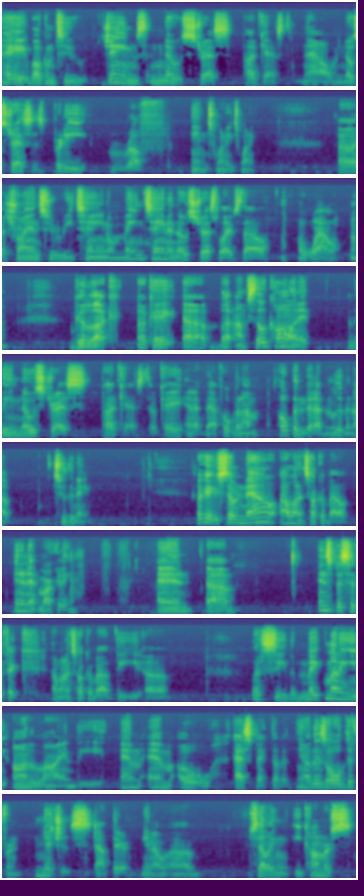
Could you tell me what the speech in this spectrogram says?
Hey, welcome to James No Stress podcast. Now, no stress is pretty rough in 2020. Uh, trying to retain or maintain a no stress lifestyle. Wow. Good luck. Okay. Uh, but I'm still calling it the No Stress podcast. Okay. And I, I'm hoping I'm hoping that I've been living up to the name. Okay. So now I want to talk about internet marketing and um, in specific, I want to talk about the, uh, let's see, the make money online, the MMO aspect of it. You know, there's all different niches out there, you know, uh, selling e-commerce,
